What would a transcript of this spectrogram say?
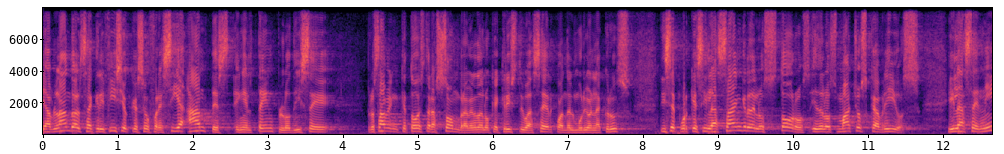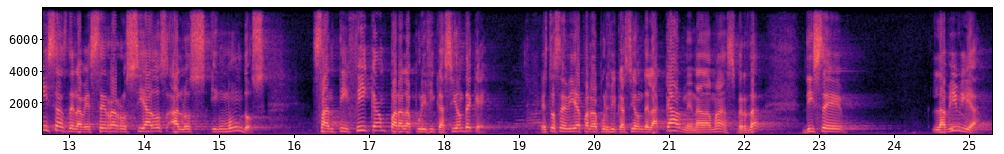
hablando al sacrificio que se ofrecía antes en el templo, dice, pero saben que todo esto era sombra, ¿verdad? Lo que Cristo iba a hacer cuando Él murió en la cruz. Dice, porque si la sangre de los toros y de los machos cabríos y las cenizas de la becerra rociados a los inmundos santifican para la purificación de qué? Esto se veía para la purificación de la carne nada más, ¿verdad? Dice la Biblia,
